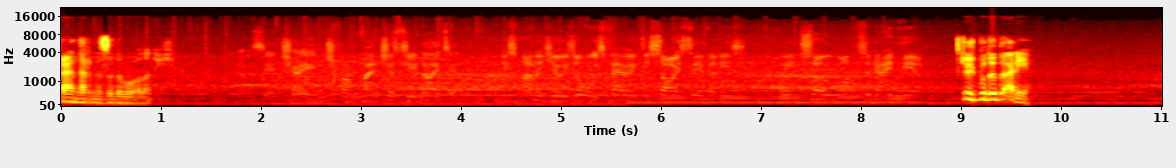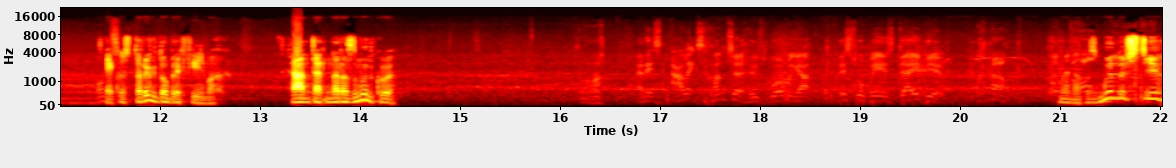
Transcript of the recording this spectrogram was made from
Тренер незадоволений. Що ж буде далі? Як у старих добрих фільмах. Хантер на розминку. Ми на розминочці.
